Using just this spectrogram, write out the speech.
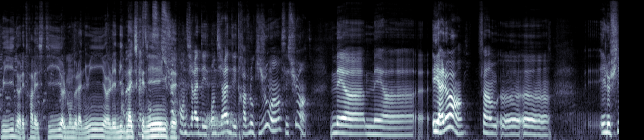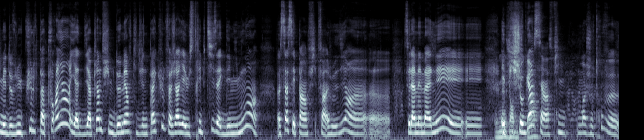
queens, les travestis, le monde de la nuit, euh, les Ah bah, midnight screenings. C'est sûr et- qu'on dirait des, on dirait des travelots qui jouent, hein, c'est sûr. Mais, euh, mais euh, et alors? Enfin, euh, euh, et le film est devenu culte pas pour rien. Il y a, il y a plein de films de merde qui deviennent pas cultes. Enfin, il y a eu Striptease avec Demi Moore. Euh, ça, c'est pas un film. Enfin, je veux dire, euh, euh, c'est la même année. Et, et, puis d'histoire. c'est un film, moi je trouve euh,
